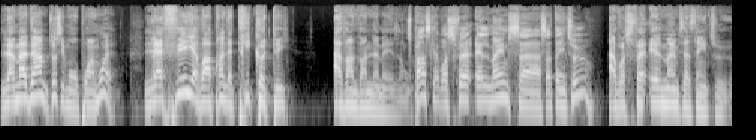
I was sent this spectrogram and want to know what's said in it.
la madame, ça c'est mon point, moi. La fille, elle va apprendre à tricoter avant de vendre la maison. Tu penses qu'elle va se faire elle-même sa, sa teinture? Elle va se faire elle-même sa ceinture.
